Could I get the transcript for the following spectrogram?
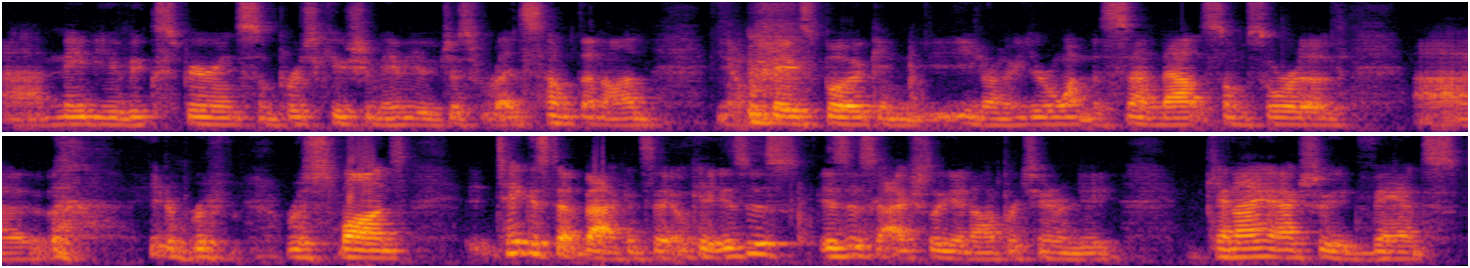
uh, maybe you've experienced some persecution, maybe you've just read something on, you know, Facebook, and you know you're wanting to send out some sort of, uh, you know, re- response. Take a step back and say, okay, is this is this actually an opportunity? Can I actually advance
